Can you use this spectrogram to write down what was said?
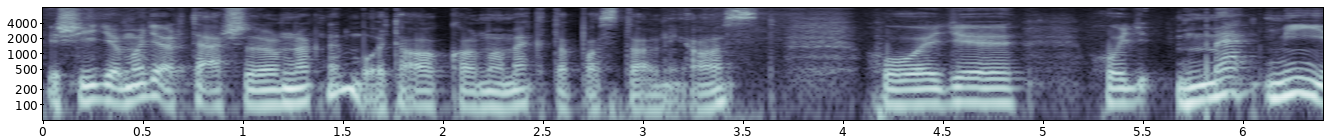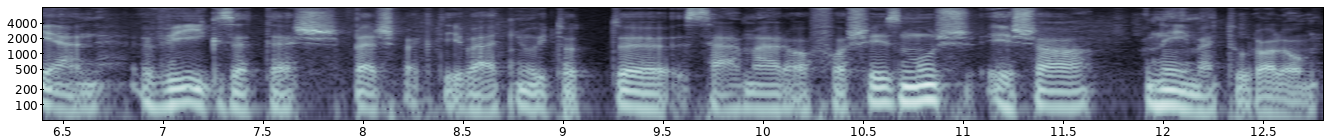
és így a magyar társadalomnak nem volt alkalma megtapasztalni azt, hogy hogy me, milyen végzetes perspektívát nyújtott számára a fasizmus és a német uralom.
